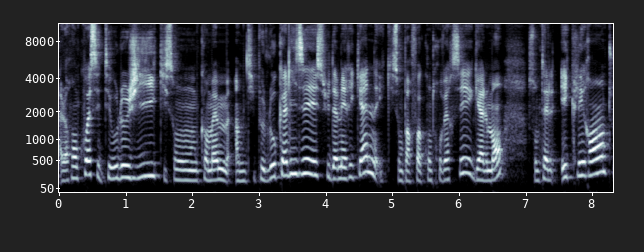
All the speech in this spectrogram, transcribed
Alors en quoi ces théologies, qui sont quand même un petit peu localisées sud-américaines et qui sont parfois controversées également, sont-elles éclairantes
